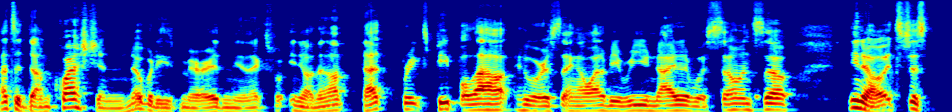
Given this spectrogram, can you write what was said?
that's a dumb question. Nobody's married in the next, you know, that, that freaks people out who are saying, I want to be reunited with so and so. You know, it's just,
